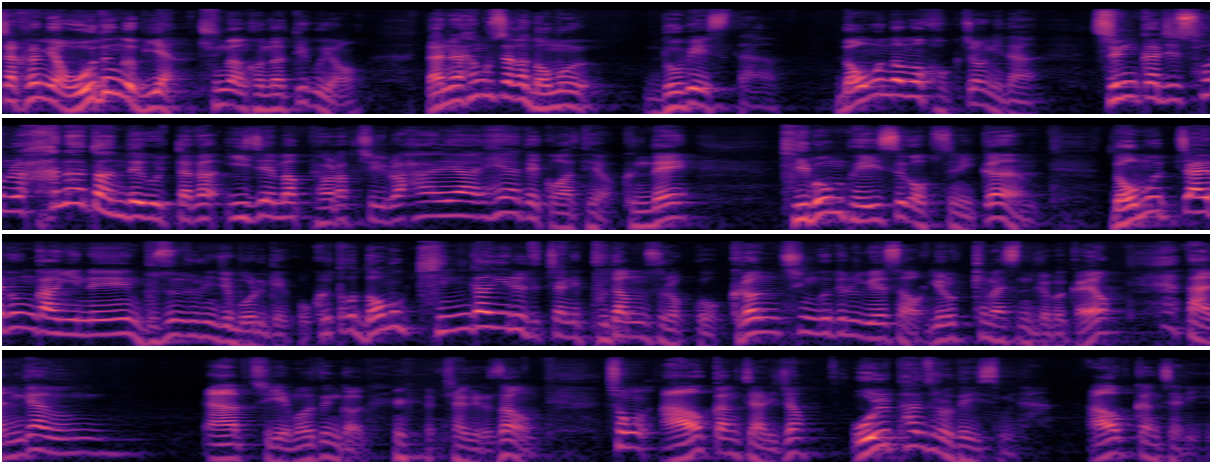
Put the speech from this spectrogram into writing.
자 그러면 5등급 이하 중간 건너뛰고요. 나는 한국사가 너무 노베이스다. 너무너무 걱정이다. 지금까지 손을 하나도 안 대고 있다가 이제 막 벼락치기로 해야, 해야 될 것 같아요. 근데 기본 베이스가 없으니까 너무 짧은 강의는 무슨 소리인지 모르겠고 그렇다고 너무 긴 강의를 듣자니 부담스럽고 그런 친구들을 위해서 이렇게 말씀드려볼까요? 반가움 앞치게 모든 것. 자 그래서 총 9강짜리죠. 올 판서로 되어 있습니다. 9강짜리.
